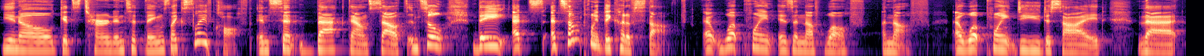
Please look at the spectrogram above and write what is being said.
you know, gets turned into things like slave cloth and sent back down south. And so they, at, at some point, they could have stopped. At what point is enough wealth enough? At what point do you decide that,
